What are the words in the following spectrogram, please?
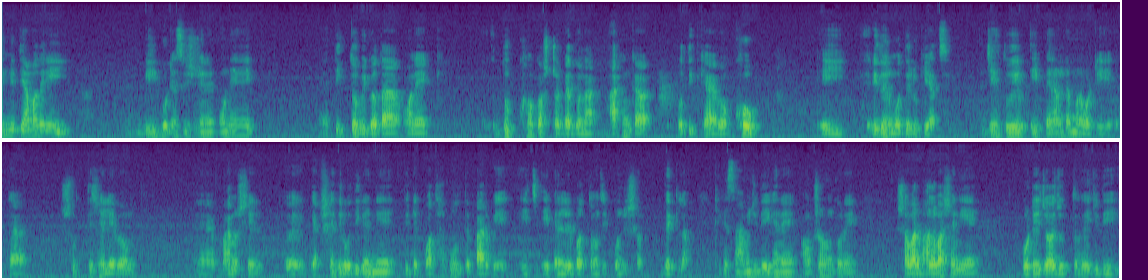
এমনিতে আমাদের এই বিলবোর্ড অ্যাসোসিয়েশনের অনেক তিক্ত অভিজ্ঞতা, অনেক দুঃখ, কষ্ট, বেদনা, আকাঙ্ক্ষা, প্রতীক্ষা এবং ক্ষোভ এই হৃদয়ের মধ্যে লুকিয়ে আছে। যেহেতু এই- প্যানেলটা মোটামুটি একটা শক্তিশালী এবং মানুষের ব্যবসায়ীদের অধিকার নিয়ে দুইটা কথা বলতে পারবে এই এই প্যানেলের বর্তমান যে কন্ডিশন দেখলাম। ঠিক আছে, আমি যদি এখানে অংশগ্রহণ করে সবার ভালোবাসা নিয়ে ভোটে জয়যুক্ত হয়ে যদি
